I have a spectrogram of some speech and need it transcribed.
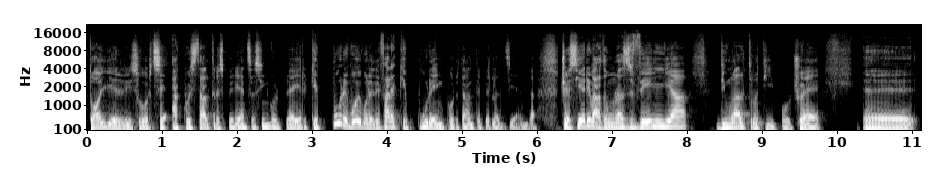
togliere risorse a quest'altra esperienza single player che pure voi volete fare, che pure è importante per l'azienda. Cioè si è arrivata una sveglia di un altro tipo, cioè... Eh,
